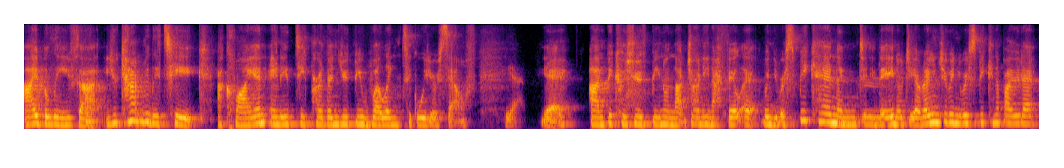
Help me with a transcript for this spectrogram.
I believe that you can't really take a client any deeper than you'd be willing to go yourself. Yeah. Yeah and because you've been on that journey and i felt it when you were speaking and mm. the energy around you when you were speaking about it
